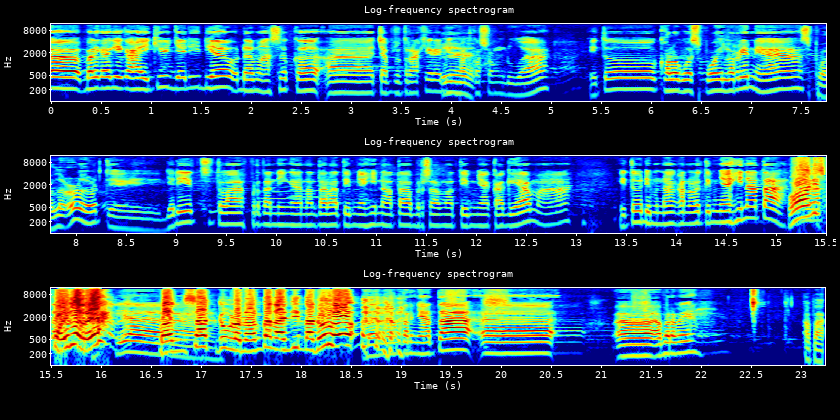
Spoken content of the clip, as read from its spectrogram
eh, balik lagi ke Haikyuu. Jadi dia udah masuk ke eh, chapter terakhir ya di Iya. 402. Itu kalau gue spoilerin ya, spoiler alert ya. Jadi setelah pertandingan antara timnya Hinata bersama timnya Kageyama itu dimenangkan oleh timnya Hinata. Wah, ini Hinata- spoiler ya? Iya. Bangsat, gue belum nonton anjing, tak dulu. Dan yang ternyata eh eh, apa namanya? Apa?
